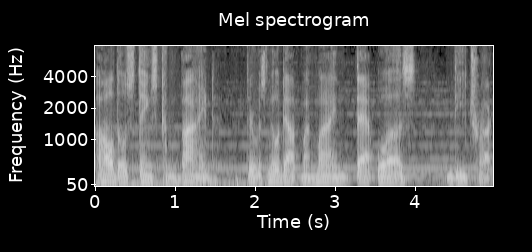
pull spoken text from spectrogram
All those things combined, there was no doubt in my mind that was the truck.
